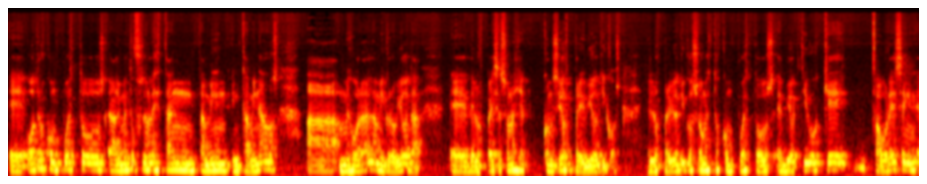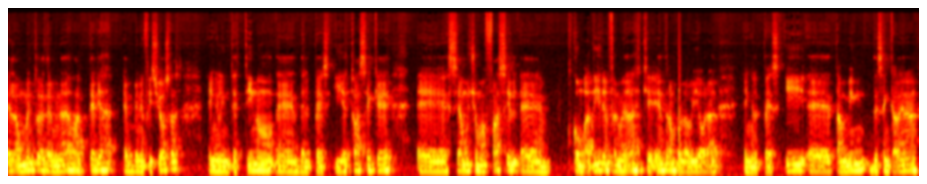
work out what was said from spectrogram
Eh, otros compuestos, alimentos funcionales están también encaminados a mejorar la microbiota eh, de los peces, son los conocidos prebióticos. Los prebióticos son estos compuestos eh, bioactivos que favorecen el aumento de determinadas bacterias beneficiosas en el intestino del pez y esto hace que sea mucho más fácil combatir enfermedades que entran por la vía oral en el pez y eh, también desencadenan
